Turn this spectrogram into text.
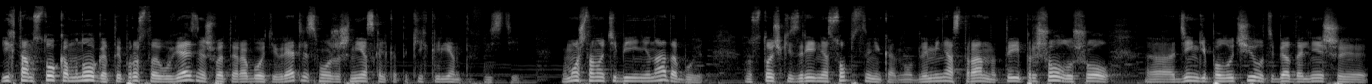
Их там столько много, ты просто увязнешь в этой работе, вряд ли сможешь несколько таких клиентов вести. Ну, может, оно тебе и не надо будет, но с точки зрения собственника, ну, для меня странно. Ты пришел, ушел, э, деньги получил, тебя дальнейший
